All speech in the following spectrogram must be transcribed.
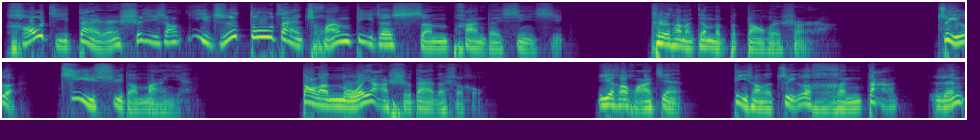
好几代人实际上一直都在传递着审判的信息，可是他们根本不当回事儿啊，罪恶继续的蔓延。到了挪亚时代的时候，耶和华见。地上的罪恶很大，人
